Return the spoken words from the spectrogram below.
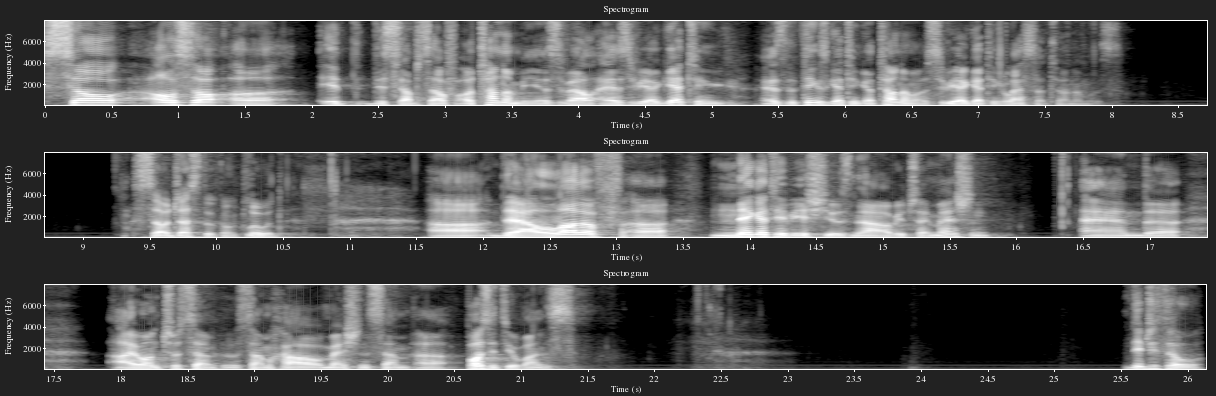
So also, uh, it disrupts our autonomy as well as we are getting, as the things getting autonomous, we are getting less autonomous. So just to conclude, uh, there are a lot of uh, negative issues now which I mentioned, and uh, I want to some, somehow mention some uh, positive ones. Digital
